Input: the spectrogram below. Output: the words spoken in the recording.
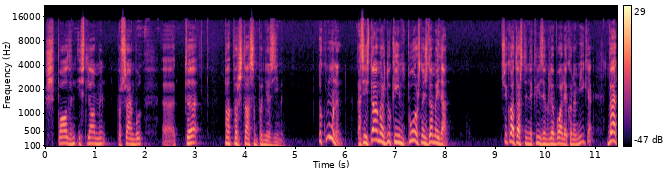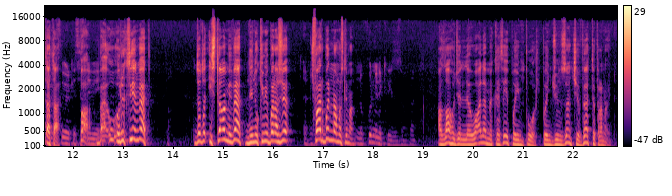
shpallin Islamin, për shembull, të papërshtatshëm për njerëzimin. Nuk mundën, pasi Islami është duke i mposhtur në çdo mejdan. Shiko tash në krizën globale ekonomike, vetë ata. Po, u rikthyen vetë. Do të thotë Islami vetë, ne nuk kemi bërë asgjë. Çfarë bëm na muslimanët? Në kulmin e krizës, Allahu xhele ve ala me këtë po i mposht, po i gjunjëzon që vetë të pranojnë.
